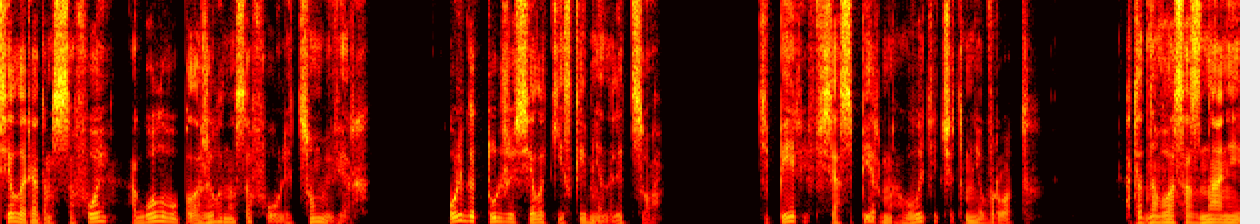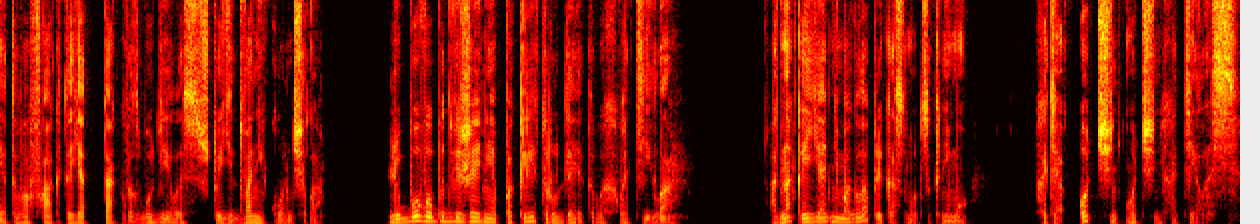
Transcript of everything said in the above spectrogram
Села рядом с Софой, а голову положила на Софу лицом вверх. Ольга тут же села киской мне на лицо. Теперь вся сперма вытечет мне в рот. От одного осознания этого факта я так возбудилась, что едва не кончила. Любого бы движения по клитору для этого хватило. Однако я не могла прикоснуться к нему, хотя очень-очень хотелось.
